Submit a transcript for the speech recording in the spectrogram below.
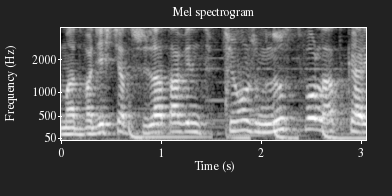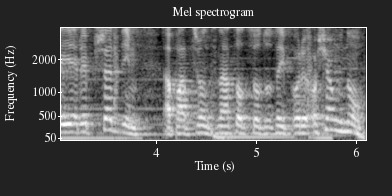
Ma 23 lata, więc wciąż mnóstwo lat kariery przed nim, a patrząc na to, co do tej pory osiągnął,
